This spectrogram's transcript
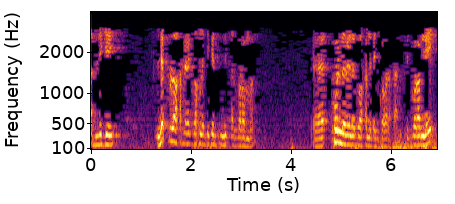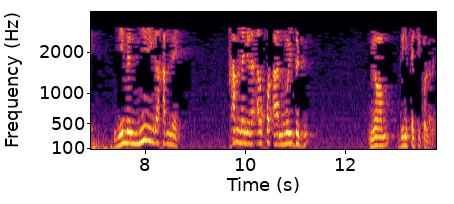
ab liggéey lépp loo xam ne rek dox na diggante nit ak borom ma euh, kóllëre la boo xam ne dañ ko war a sàmm si borom ne ñi mel ñii nga xam ne xam nañu ne alquran mooy dëgg ñoom duñu fecci kóllëre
